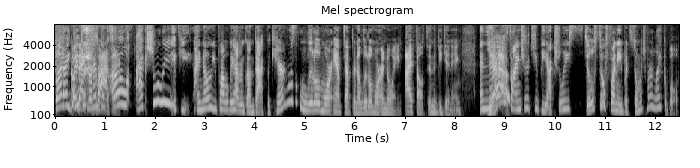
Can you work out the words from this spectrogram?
But I Going did back to of think, oh, actually, if you, I know you probably haven't gone back, but Karen was a little more amped up and a little more annoying. I felt in the beginning, and now I find her to be actually still so funny, but so much more likable.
